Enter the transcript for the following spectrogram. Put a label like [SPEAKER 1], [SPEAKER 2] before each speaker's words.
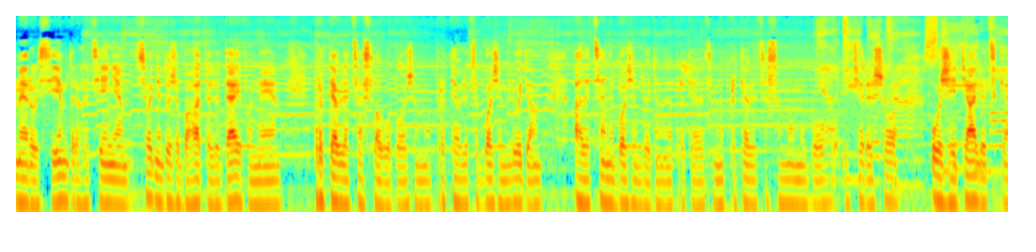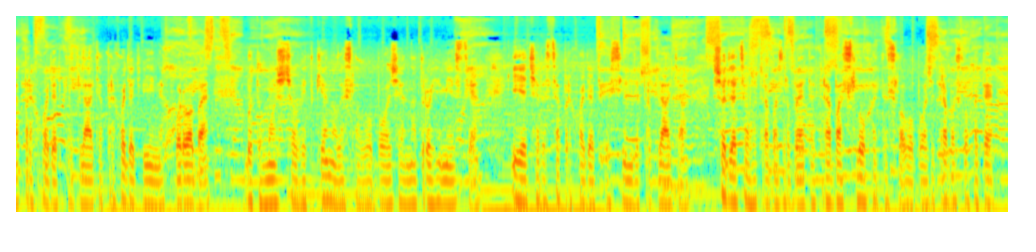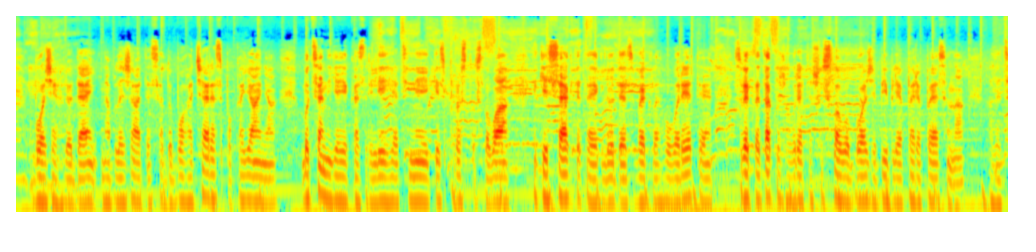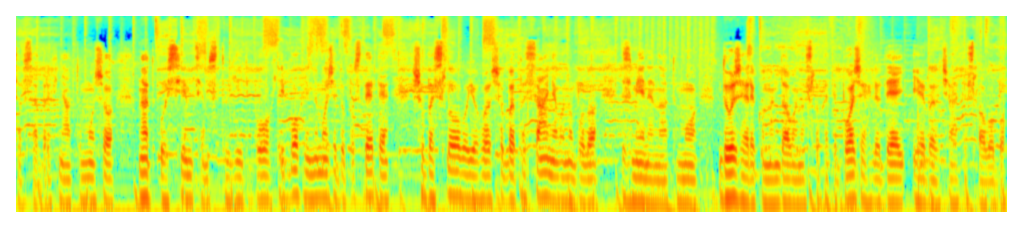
[SPEAKER 1] Миру усім дорогоцінні. Сьогодні дуже багато людей вони противляться Слову Божому, противляться Божим людям, але це не Божим людям вони противляться, вони противляться самому Богу. І через що у життя людське приходять прокляття, приходять війни, хвороби, бо тому що відкинули Слово Боже на друге місце. І через це приходять у сім'ї прокляття. Що для цього треба зробити? Треба слухати Слово Боже, треба слухати Божих людей, наближатися до Бога через покаяння, бо це не є якась релігія, це не якісь просто слова, якісь секти, так як люди звикли говорити. Звикли також говорити, що Слово Боже, Біблія переписана, але це все брехня, тому що над усім цим стоїть Бог, і Бог він не може допустити, щоб слово Його, щоб писання воно було змінено. Тому дуже рекомендовано слухати Божих людей і вивчати Слово Бога.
